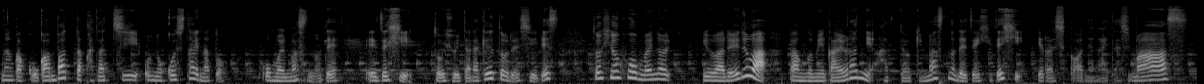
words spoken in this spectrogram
なんかこう頑張った形を残したいなと思いますので、えー、ぜひ投票いただけると嬉しいです。投票フォームへの URL は番組概要欄に貼っておきますのでぜひぜひよろしくお願いいたします。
